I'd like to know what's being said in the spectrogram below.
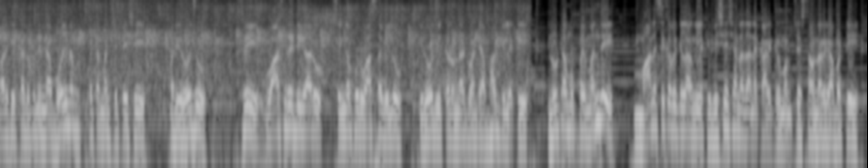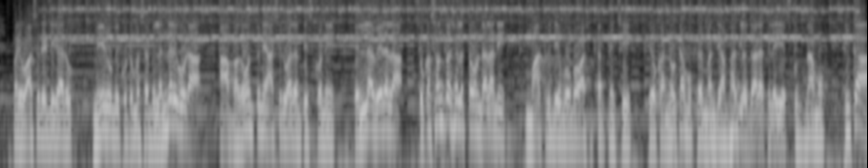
వారికి కడుపు నిండా భోజనం పెట్టమని చెప్పేసి మరి ఈరోజు శ్రీ వాసిరెడ్డి గారు సింగపూర్ వాస్తవ్యులు ఈరోజు ఇక్కడ ఉన్నటువంటి అభాగ్యులకి నూట ముప్పై మంది మానసిక వికలాంగులకి విశేష అన్నదాన కార్యక్రమం చేస్తా ఉన్నారు కాబట్టి మరి వాసిరెడ్డి గారు మీరు మీ కుటుంబ సభ్యులందరూ కూడా ఆ భగవంతుని ఆశీర్వాదం తీసుకొని ఎల్ల వేళలా సుఖ సంతోషాలతో ఉండాలని మాతృదేవోభవాసం తరపు నుంచి ఈ యొక్క నూట ముప్పై మంది అభాగ్యుల ద్వారా తెలియజేసుకుంటున్నాము. ఇంకా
